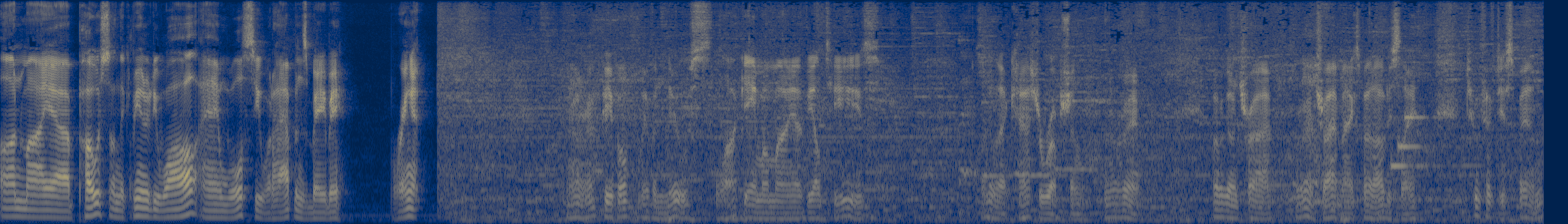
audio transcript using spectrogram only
on my uh, post on the community wall, and we'll see what happens, baby. Bring it. All right, people, we have a new slot game on my uh, VLTs. Look at that cash eruption. All right. What are we going to try? We're going to try it max bet, obviously. 250 a spin.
